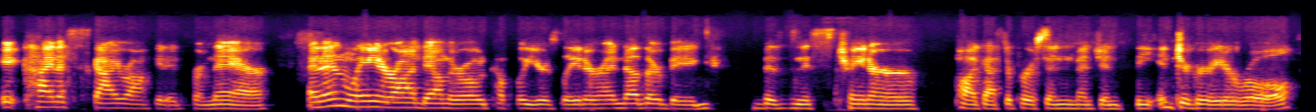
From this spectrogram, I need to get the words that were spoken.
it kind of skyrocketed from there. And then later on down the road, a couple of years later, another big business trainer, podcaster person mentioned the integrator role.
